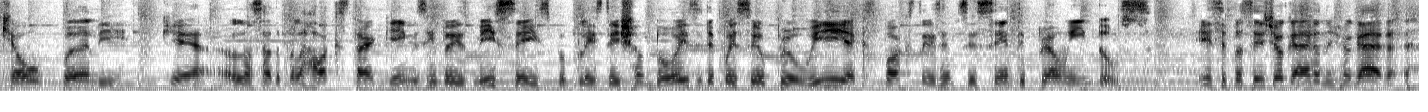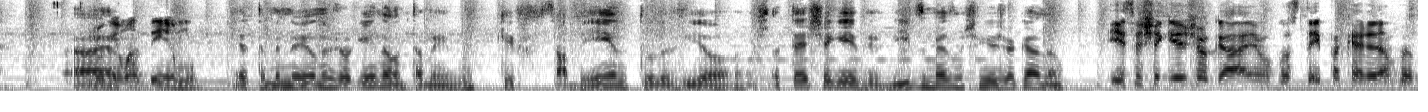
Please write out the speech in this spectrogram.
que é o Bully, que é lançado pela Rockstar Games em 2006 para PlayStation 2 e depois saiu para Wii, Xbox 360 e para Windows. Esse vocês jogaram, não jogaram? Ah, Joguei uma demo. eu também não- eu não joguei não também, viu? Fiquei sabendo tudo, vi, ó. Até cheguei a ver vídeos, mas não cheguei a jogar não. Esse eu cheguei a jogar, eu gostei pra caramba.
